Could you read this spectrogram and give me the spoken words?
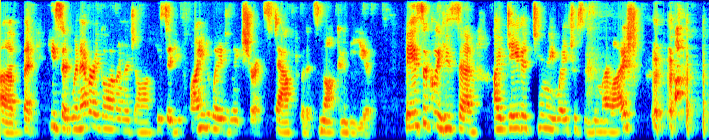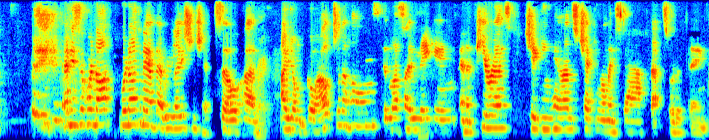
Uh, but he said, whenever I go out on a job, he said, you find a way to make sure it's staffed, but it's not going to be you. Basically, he said, I've dated too many waitresses in my life. and he said, we're not, we're not going to have that relationship. So um, Right. I don't go out to the homes unless I'm making an appearance, shaking hands, checking on my staff, that sort of thing.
